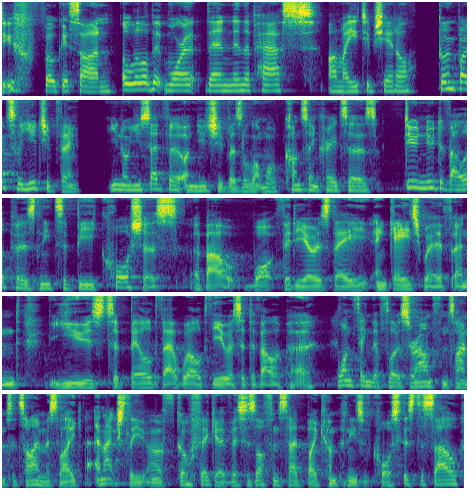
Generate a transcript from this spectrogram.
to focus on a little bit more than in the past on my YouTube channel. Going back to the YouTube thing, you know, you said that on YouTube there's a lot more content creators. Do new developers need to be cautious about what videos they engage with and use to build their worldview as a developer? One thing that floats around from time to time is like, and actually, uh, go figure, this is often said by companies with courses to sell.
